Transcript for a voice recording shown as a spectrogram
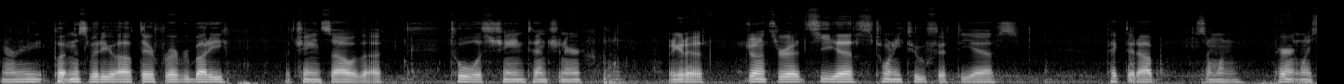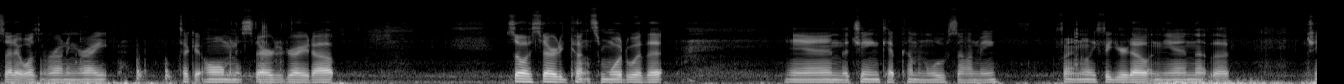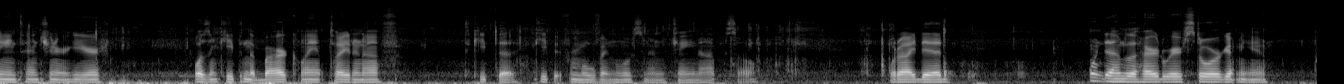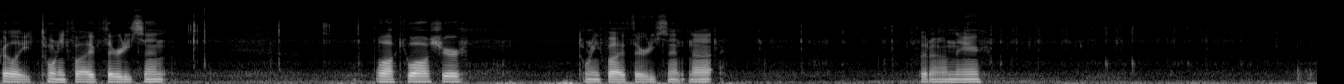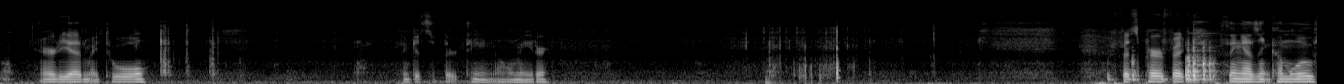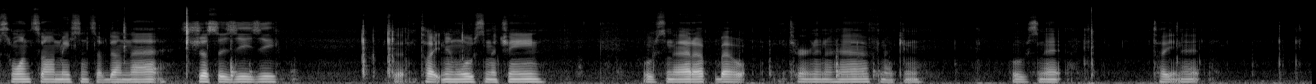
Alright, putting this video out there for everybody. A chainsaw with a toolless chain tensioner. I got a Jonsered CS 2250S. Picked it up. Someone apparently said it wasn't running right. Took it home and it started right up. So I started cutting some wood with it. And the chain kept coming loose on me. Finally figured out in the end that the chain tensioner here wasn't keeping the bar clamp tight enough to keep the keep it from moving, loosening the chain up. So what I did, went down to the hardware store, got me a probably 25, 30 cent lock washer, 25, 30 cent nut. Put on there. I already had my tool. I think it's a 13 millimeter. Fits perfect. Thing hasn't come loose once on me since I've done that. It's just as easy to tighten and loosen the chain. Loosen that up about a turn and a half and I can loosen it, tighten it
